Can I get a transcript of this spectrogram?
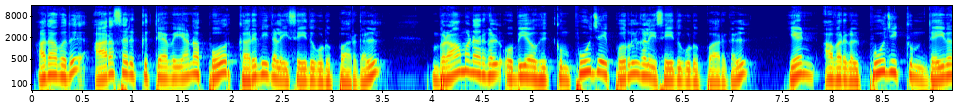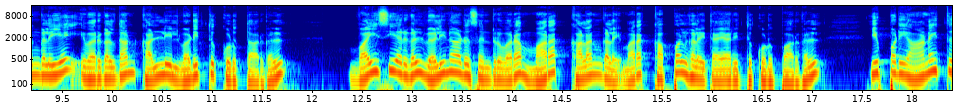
அதாவது அரசருக்கு தேவையான போர் கருவிகளை செய்து கொடுப்பார்கள். பிராமணர்கள் உபயோகிக்கும் பூஜை பொருள்களை செய்து கொடுப்பார்கள். ஏன்? அவர்கள் பூஜிக்கும் தெய்வங்களையே இவர்கள்தான் கல்லில் வடித்து கொடுத்தார்கள். வைசியர்கள் வெளிநாடு சென்று வர மரக்கலன்களை மரக்கப்பல்களை தயாரித்து கொடுப்பார்கள். இப்படி அனைத்து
